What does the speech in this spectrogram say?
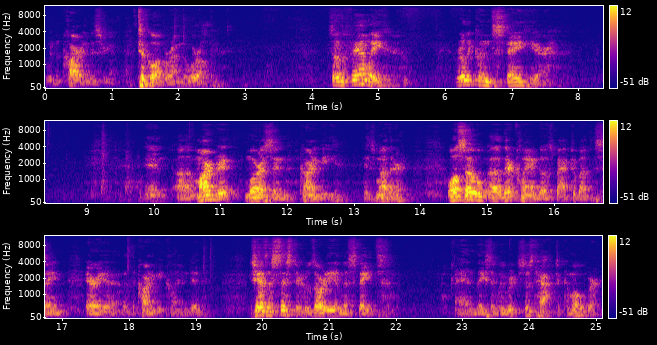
when the car industry took off around the world. So the family really couldn't stay here. And uh, Margaret Morrison Carnegie, his mother, also uh, their clan goes back to about the same area that the Carnegie clan did. She has a sister who's already in the States. And they said, we just have to come over.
